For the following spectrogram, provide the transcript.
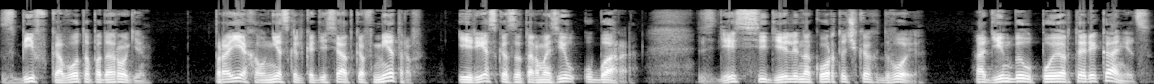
сбив кого-то по дороге. Проехал несколько десятков метров и резко затормозил у бара. Здесь сидели на корточках двое. Один был пуэрториканец,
